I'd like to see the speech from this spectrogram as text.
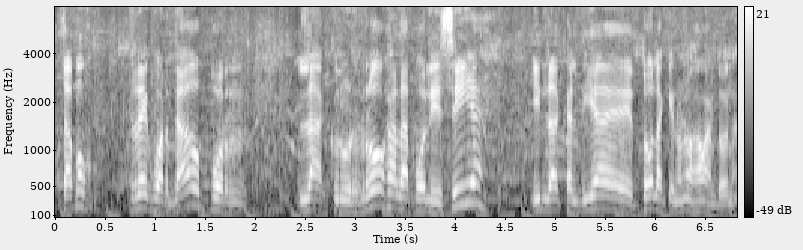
Estamos resguardados por la Cruz Roja, la policía y la alcaldía de toda la que no nos abandona.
